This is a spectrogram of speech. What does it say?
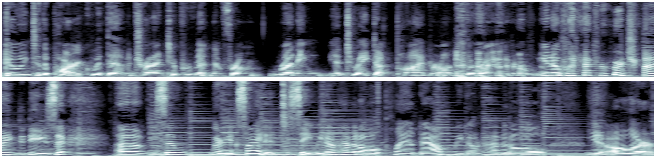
going to the park with them and trying to prevent them from running into a duck pond or onto the road or you know whatever we're trying to do. So um, so we're excited to see. We don't have it all planned out. We don't have it all you know all our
